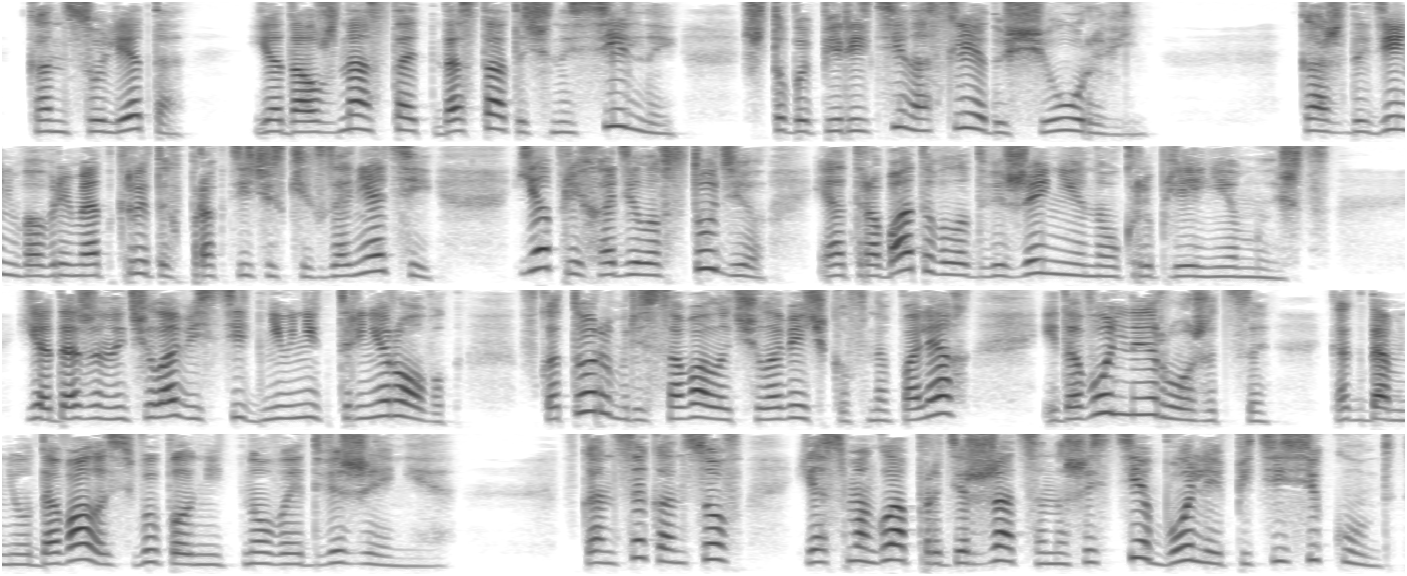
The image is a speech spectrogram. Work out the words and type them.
— к концу лета Я должна стать достаточно сильной, чтобы перейти на следующий уровень. Каждый день во время открытых практических занятий я приходила в студию и отрабатывала движения на укрепление мышц. Я даже начала вести дневник тренировок, в котором рисовала человечков на полях и довольные рожицы, когда мне удавалось выполнить новое движение. В конце концов, я смогла продержаться на шесте более пяти секунд,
